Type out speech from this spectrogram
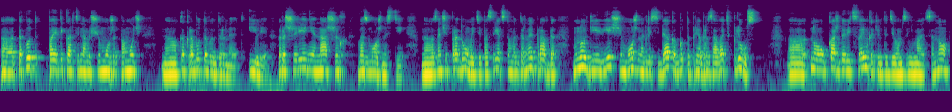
А, так вот, по этой карте нам еще может помочь а, как работа в интернет или расширение наших возможностей. А, значит, продумайте посредством интернет, правда, многие вещи можно для себя как будто преобразовать в плюс. Ну, каждый ведь своим каким-то делом занимается, но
